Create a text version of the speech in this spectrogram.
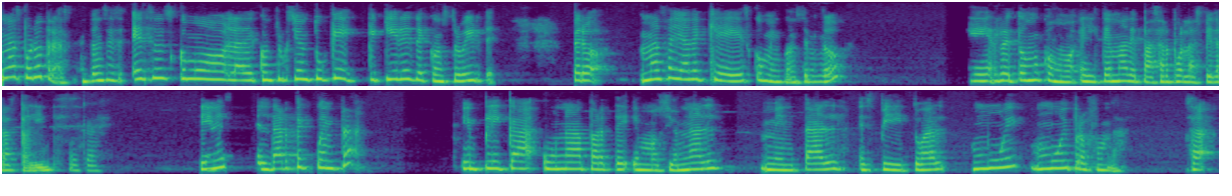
unas por otras. Entonces, eso es como la deconstrucción. ¿Tú qué, qué quieres deconstruirte? Pero más allá de que es como en concepto, eh, retomo como el tema de pasar por las piedras calientes. Tienes el darte cuenta implica una parte emocional, mental, espiritual muy, muy profunda. O sea,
